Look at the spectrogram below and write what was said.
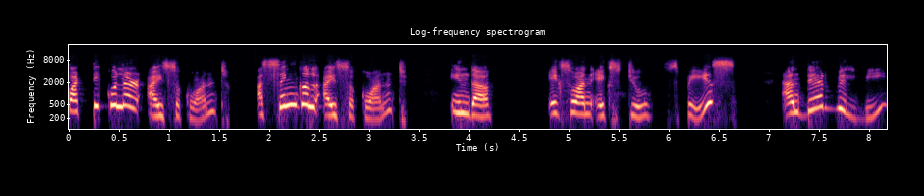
particular isoquant, a single isoquant in the x1, x2 space, and there will be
